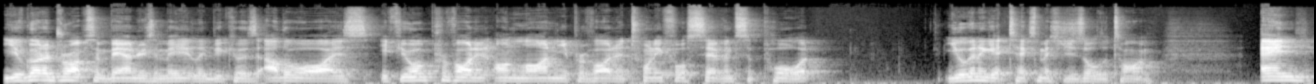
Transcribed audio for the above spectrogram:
you've got to draw up some boundaries immediately because otherwise, if you're providing online and you're providing a 24 7 support, you're going to get text messages all the time. And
